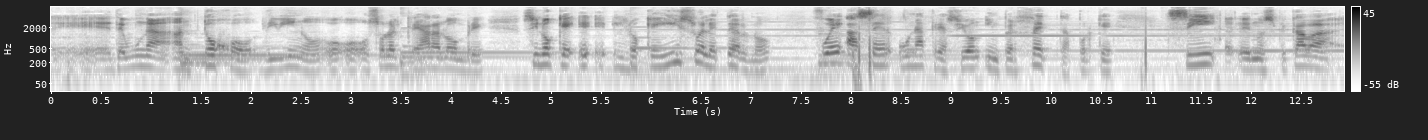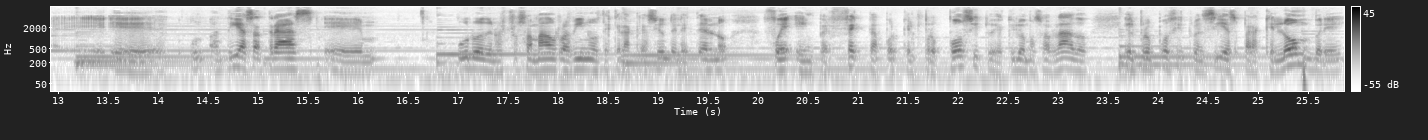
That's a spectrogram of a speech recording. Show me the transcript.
eh, de un antojo divino o, solo el crear al hombre, sino que eh, eh, lo que hizo el Eterno fue hacer una creación imperfecta, porque si nos explicaba días atrás uno de nuestros amados rabinos de que la creación del Eterno fue imperfecta porque el propósito, y aquí lo hemos hablado, el propósito en sí es para que el hombre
